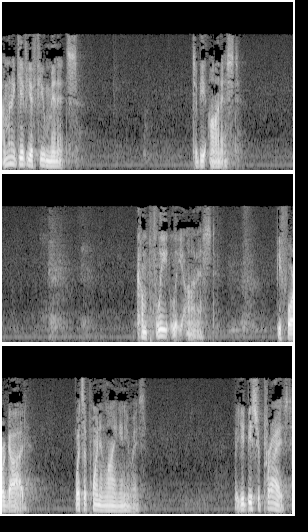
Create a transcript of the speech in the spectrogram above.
I'm going to give you a few minutes to be honest. Completely honest before God. What's the point in lying anyways? But you'd be surprised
